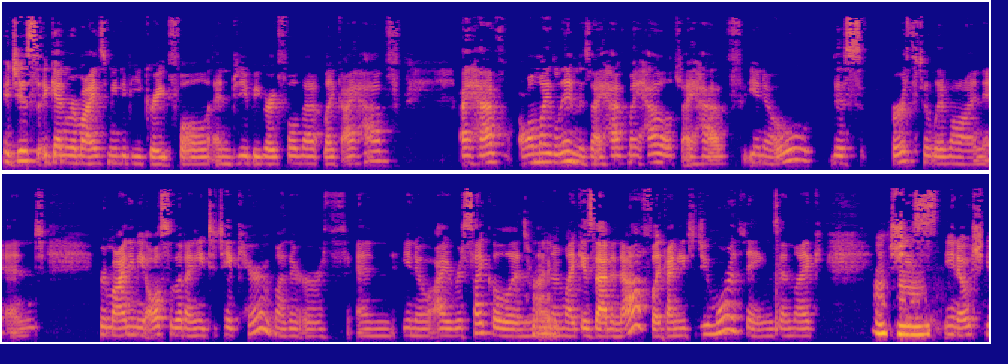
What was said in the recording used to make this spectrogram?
it just, again, reminds me to be grateful and to be grateful that like I have I have all my limbs, I have my health, I have, you know, this earth to live on and reminding me also that I need to take care of Mother Earth and, you know, I recycle and, right. and I'm like, is that enough? Like I need to do more things. And like mm-hmm. she's, you know, she,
